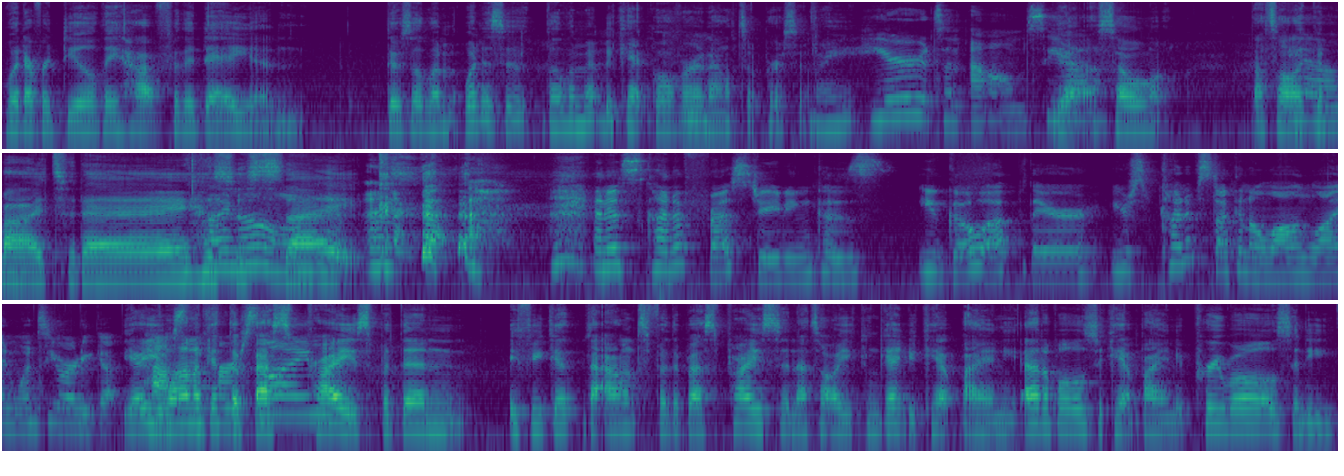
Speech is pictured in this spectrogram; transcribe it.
whatever deal they have for the day and there's a limit what is it the limit we can't go over an ounce a person right Here it's an ounce. yeah, Yeah. so that's all I could buy today. It's I know. like and, uh, and it's kind of frustrating because you go up there, you're kind of stuck in a long line once you already get yeah, you want to get the best line. price, but then if you get the ounce for the best price and that's all you can get, you can't buy any edibles, you can't buy any pre rolls, any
